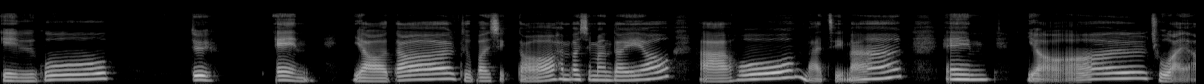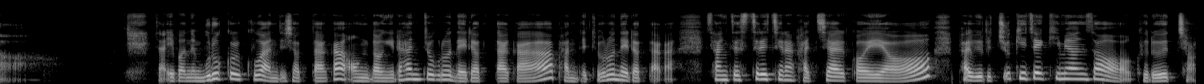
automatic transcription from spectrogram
일곱, 둘, 엔, 여덟, 두 번씩 더, 한 번씩만 더 해요. 아홉, 마지막, and, 열, 좋아요. 자, 이번엔 무릎 꿇고 앉으셨다가 엉덩이를 한쪽으로 내렸다가 반대쪽으로 내렸다가 상체 스트레칭이랑 같이 할 거예요. 팔 위로 쭉 기지개 키면서 그렇죠.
